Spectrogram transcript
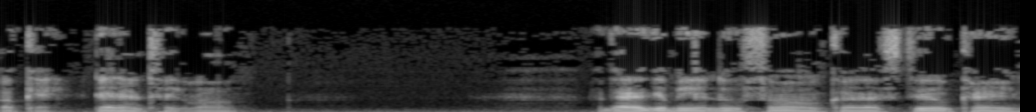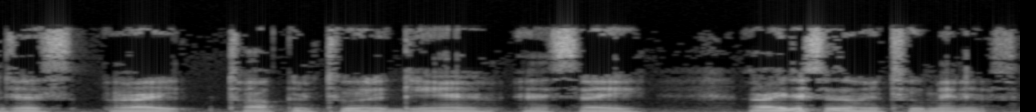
Okay, that didn't take long. I gotta get me a new phone because I still can't just right talk into it again and say, "All right, this is only two minutes."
